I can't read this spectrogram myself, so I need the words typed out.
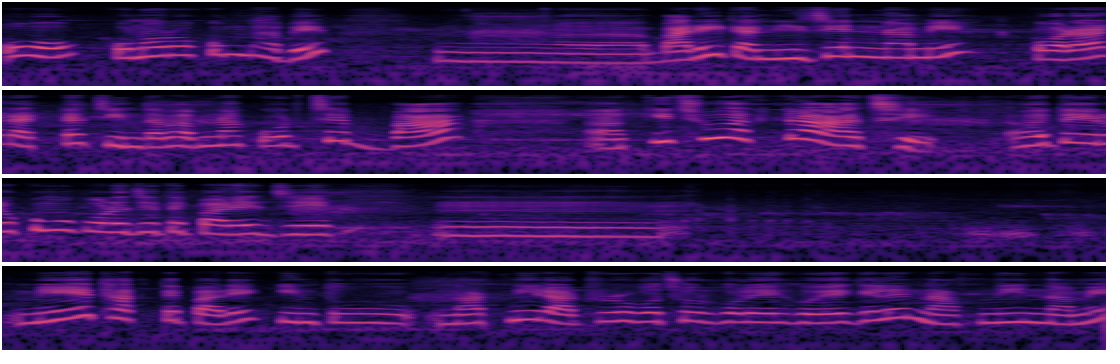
ও কোনো রকমভাবে বাড়িটা নিজের নামে করার একটা চিন্তাভাবনা করছে বা কিছু একটা আছে। হয়তো এরকমও করে যেতে পারে যে মেয়ে থাকতে পারে, কিন্তু নাতনির আঠেরো বছর হলে হয়ে গেলে নাতনির নামে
